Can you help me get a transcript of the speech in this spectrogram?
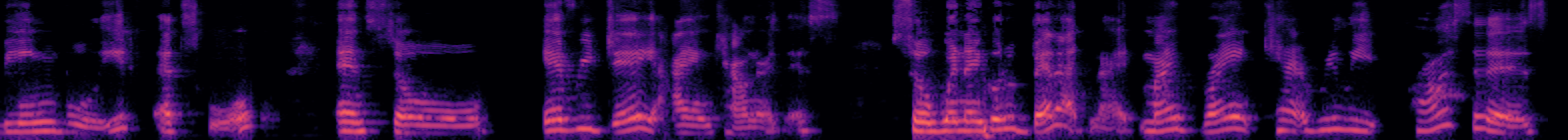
being bullied at school, and so every day I encounter this. So when I go to bed at night, my brain can't really process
